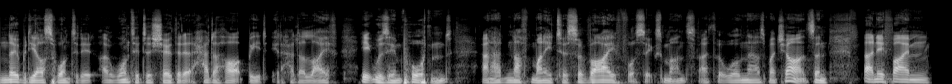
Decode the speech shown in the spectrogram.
Nobody else wanted it. I wanted to show that it had a heartbeat, it had a life, it was important, and had enough money to survive for six months. I thought, well, now's my chance. And and if I'm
